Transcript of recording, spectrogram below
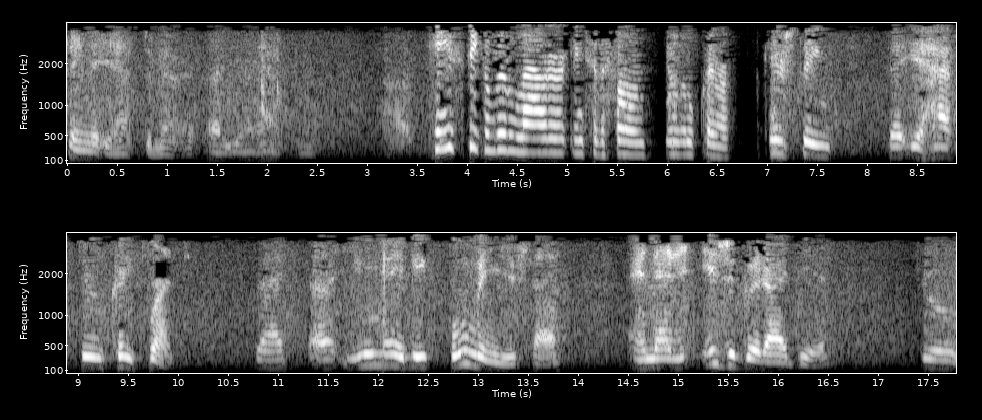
thing that you have to marry. Uh, you have to. Uh, Can you speak a little louder into the phone? a little clearer. Okay. First thing that you have to confront that uh, you may be fooling yourself, and that it is a good idea to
